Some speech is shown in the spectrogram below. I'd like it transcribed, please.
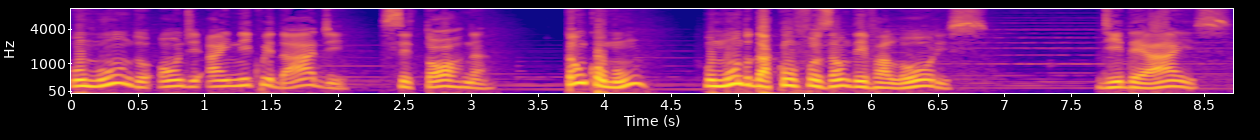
O mundo onde a iniquidade se torna tão comum, o mundo da confusão de valores, de ideais,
